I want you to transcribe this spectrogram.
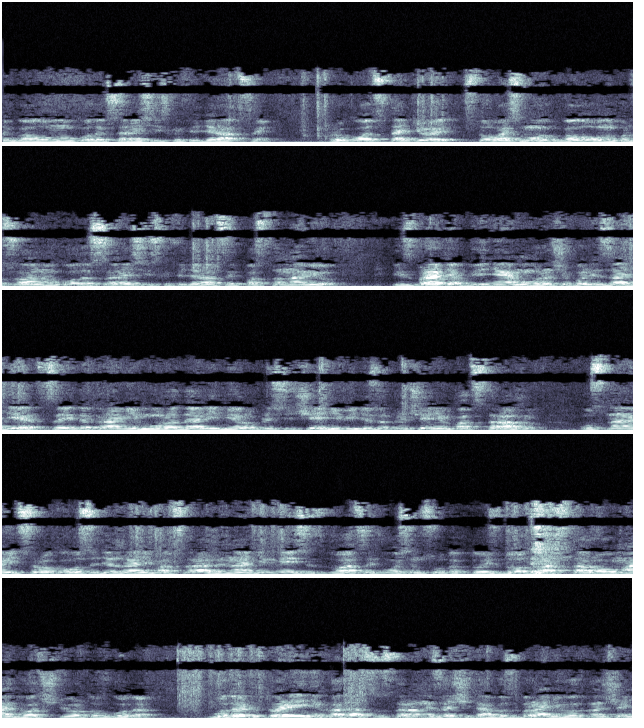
Уголовного кодекса Российской Федерации. Руководство статьей 108 Уголовного процессуального кодекса Российской Федерации постановил избрать обвиняемого Рачабализаде Саида Крами Мурадали меру пресечения в виде заключения под стражу, установить срок его содержания под стражей на один месяц 28 суток, то есть до 22 мая 2024 года. В удовлетворении ходатайства стороны защиты об избрании в отношении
